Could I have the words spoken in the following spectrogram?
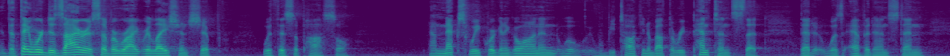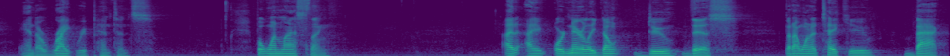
and that they were desirous of a right relationship with this apostle. Now, next week, we're going to go on and we'll, we'll, be talking about the repentance that, that was evidenced and, and a right repentance. But one last thing. I, I ordinarily don't do this, but I want to take you back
